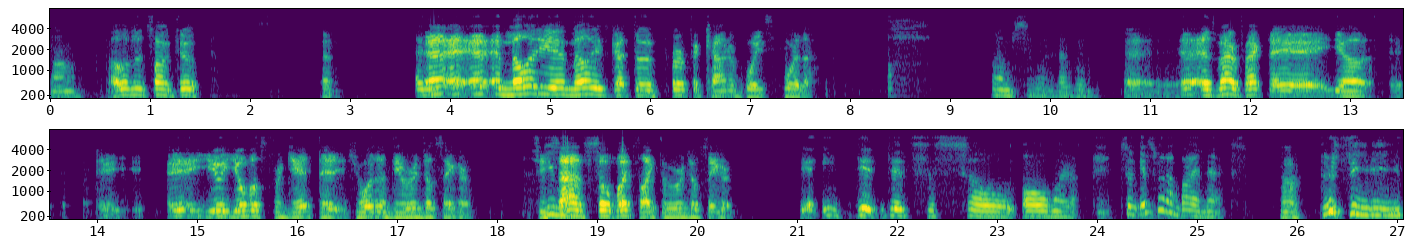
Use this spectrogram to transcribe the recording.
Song. I love this song too. I And, and, and Melody, Melody's got the perfect counter voice for that. I'm so happy. Uh, as a matter of fact, uh, you know, uh, you you almost forget that she wasn't the original singer. She You- sounds so much like the original singer. Yeah, he did. This is so. Oh my god. So guess what I'm buying next? Huh. They're CDs.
